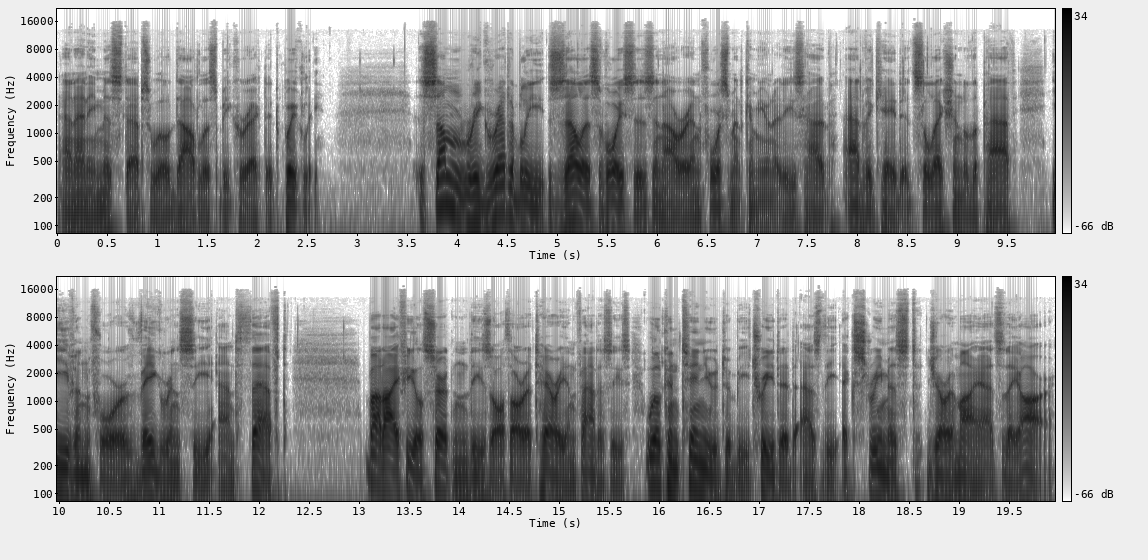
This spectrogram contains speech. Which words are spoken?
and any missteps will doubtless be corrected quickly. Some regrettably zealous voices in our enforcement communities have advocated selection of the path even for vagrancy and theft, but I feel certain these authoritarian fantasies will continue to be treated as the extremist jeremiads they are.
